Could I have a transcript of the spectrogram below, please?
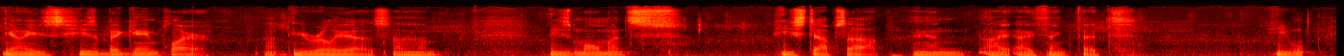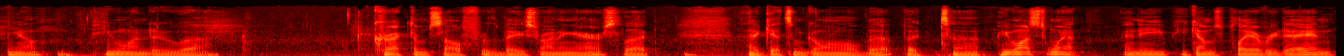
you know, he's, he's a big game player. Uh, he really is. Um, these moments, he steps up. And I, I think that he, you know, he wanted to. Uh, correct himself for the base running error, so that that gets him going a little bit. But uh, he wants to win, and he, he comes play every day. And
